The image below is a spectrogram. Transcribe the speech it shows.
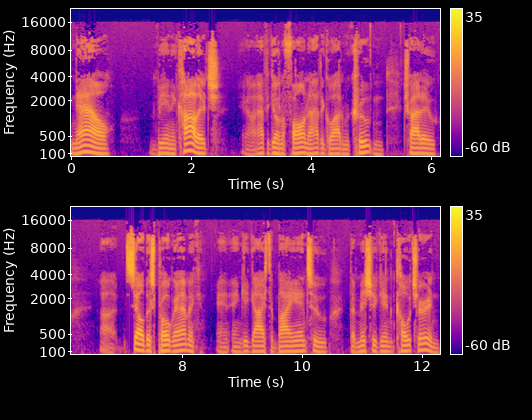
now, being in college, you know, I have to get on the phone. I have to go out and recruit and try to uh, sell this program and, and, and get guys to buy into the Michigan culture and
